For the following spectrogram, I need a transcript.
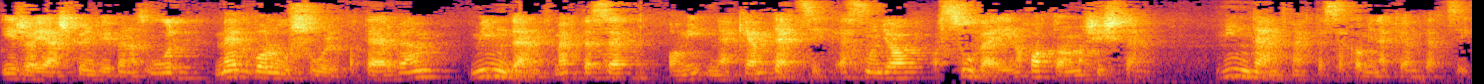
Ézsaiás könyvében az Úr, megvalósul a tervem, mindent megteszek, ami nekem tetszik. Ezt mondja a szuverén, a hatalmas Isten. Mindent megteszek, ami nekem tetszik.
